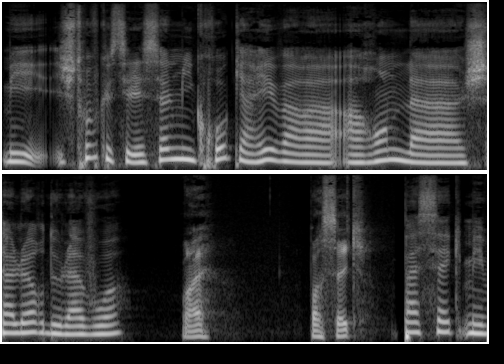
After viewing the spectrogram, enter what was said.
Mais je trouve que c'est les seuls micros qui arrivent à, à rendre la chaleur de la voix Ouais. Pas sec. pas sec, mais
